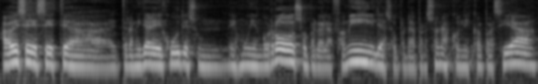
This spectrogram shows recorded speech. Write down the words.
A veces este, tramitar el CUT es, muy engorroso para las familias o para personas con discapacidad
